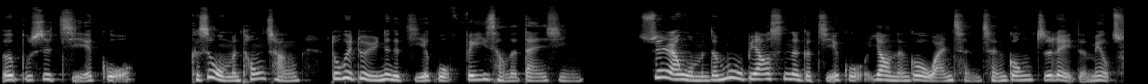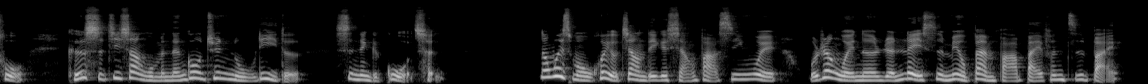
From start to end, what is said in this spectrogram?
而不是结果。可是我们通常都会对于那个结果非常的担心。虽然我们的目标是那个结果要能够完成成功之类的没有错，可是实际上我们能够去努力的是那个过程。那为什么我会有这样的一个想法？是因为我认为呢，人类是没有办法百分之百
